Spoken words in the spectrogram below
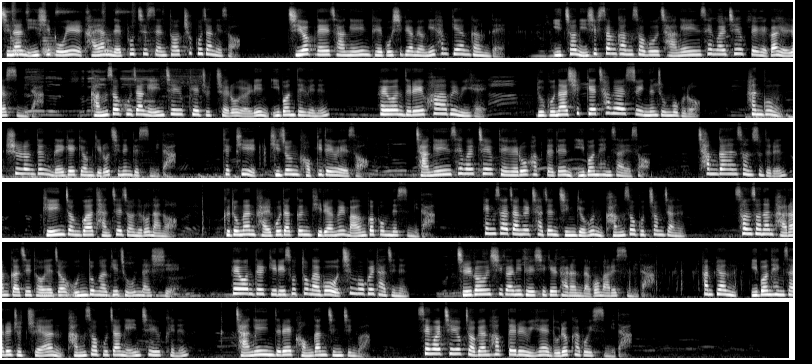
지난 25일 가양 레포츠센터 축구장에서 지역 내 장애인 150여 명이 함께한 가운데 2023 강서구 장애인 생활체육대회가 열렸습니다. 강서구 장애인 체육회 주최로 열린 이번 대회는 회원들의 화합을 위해 누구나 쉽게 참여할 수 있는 종목으로 한궁, 슐런 등 4개 경기로 진행됐습니다. 특히 기존 걷기 대회에서 장애인 생활체육대회로 확대된 이번 행사에서 참가한 선수들은 개인전과 단체전으로 나눠 그동안 갈고 닦은 기량을 마음껏 뽐냈습니다. 행사장을 찾은 진교훈 강서구청장은 선선한 바람까지 더해져 운동하기 좋은 날씨에 회원들끼리 소통하고 친목을 다지는 즐거운 시간이 되시길 바란다고 말했습니다. 한편 이번 행사를 주최한 강서구장 애인체육회는 장애인들의 건강 증진과 생활체육 저변 확대를 위해 노력하고 있습니다.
